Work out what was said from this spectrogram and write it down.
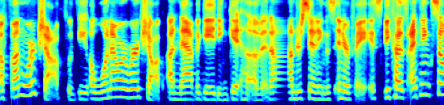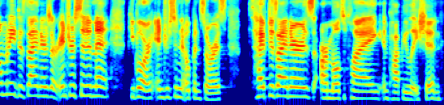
a fun workshop would be a one hour workshop on navigating GitHub and understanding this interface because I think so many designers are interested in it. People are interested in open source. Type designers are multiplying in population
